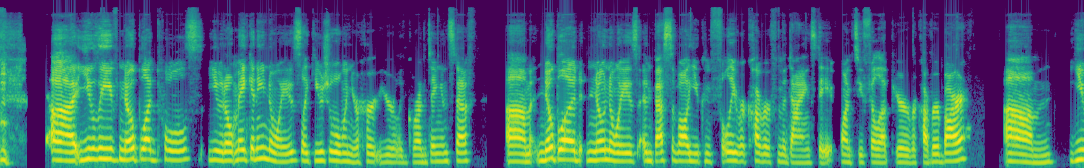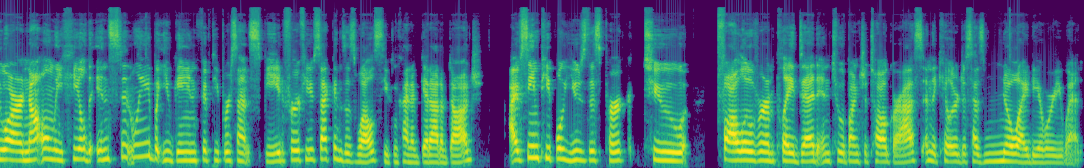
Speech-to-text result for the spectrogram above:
uh, you leave no blood pools. You don't make any noise, like usual when you're hurt. You're like grunting and stuff. Um, no blood, no noise, and best of all, you can fully recover from the dying state once you fill up your recover bar. Um, you are not only healed instantly, but you gain 50% speed for a few seconds as well, so you can kind of get out of dodge. I've seen people use this perk to fall over and play dead into a bunch of tall grass, and the killer just has no idea where you went.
